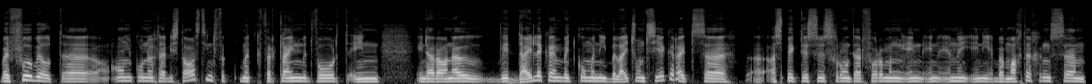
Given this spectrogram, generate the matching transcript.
byvoorbeeld uh aankondig dat die staatsdiens ver, met verklein moet word en en dat daar nou weet duidelikheid met kom in die beleidsonsekerheids uh, aspekte soos grondhervorming en en en en die bemagtigings um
